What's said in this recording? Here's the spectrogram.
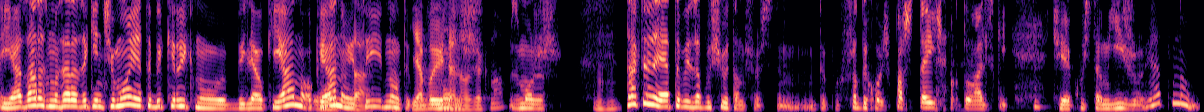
Я зараз, ми зараз закінчимо, я тобі крикну біля океану, океану, Ось, і так, ти, ну, типу, Я зможеш, в вікно. зможеш. Угу. Так, так, я тобі запущу там щось. там, Типу, що ти хочеш? Паштейш португальський чи якусь там їжу. Я, ну,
